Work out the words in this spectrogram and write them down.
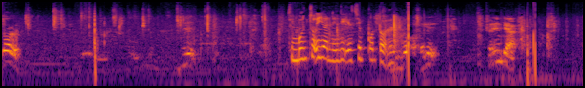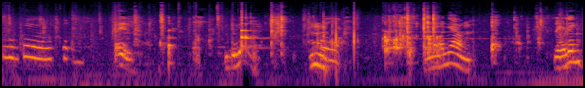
Ano. Si Bunso yan, hindi yan si Putol. Kain ka. Hindi. Kain. Dumi. Hmm. Kaya. Ano naman yan? Leheling.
